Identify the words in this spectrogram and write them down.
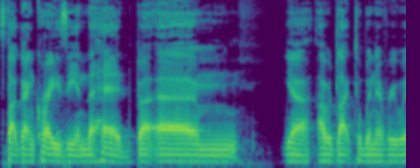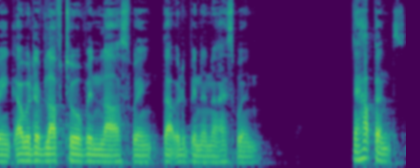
start going crazy in the head. But um, yeah, I would like to win every week. I would have loved to have won last week. That would have been a nice win. It happens.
